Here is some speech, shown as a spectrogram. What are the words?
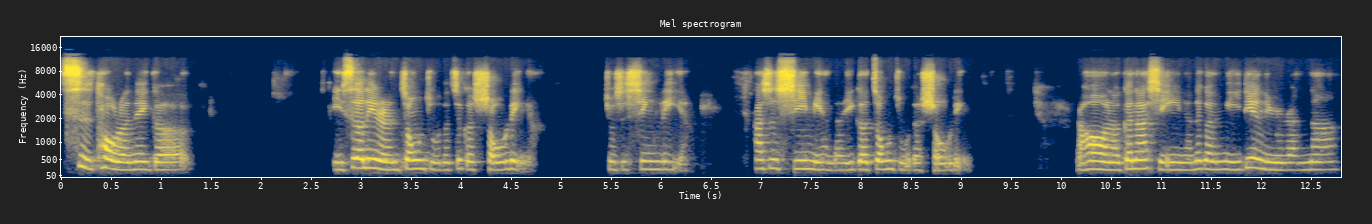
刺透了那个以色列人宗族的这个首领啊，就是心力啊，他是西缅的一个宗族的首领。然后呢，跟他行淫的那个米甸女人呢，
